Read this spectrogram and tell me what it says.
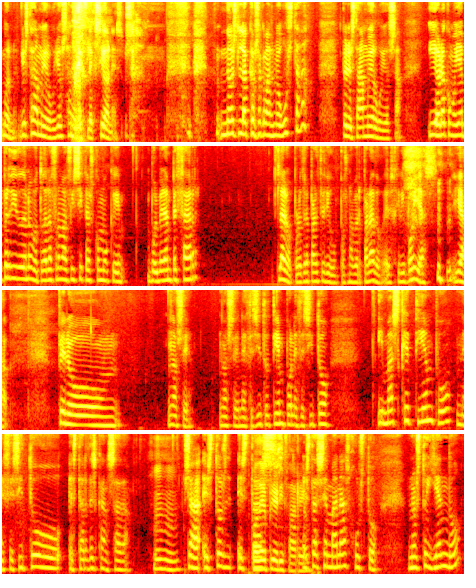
Bueno, yo estaba muy orgullosa de mis flexiones. o sea, no es la cosa que más me gusta, pero estaba muy orgullosa. Y ahora, como ya he perdido de nuevo toda la forma física, es como que volver a empezar. Claro, por otra parte digo, pues no haber parado, eres gilipollas. ya. Pero. No sé, no sé, necesito tiempo, necesito. Y más que tiempo, necesito estar descansada. O sea, estos, estas, estas semanas justo no estoy yendo,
